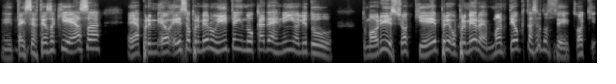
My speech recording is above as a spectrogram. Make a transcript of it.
E tem certeza que essa é a, esse é o primeiro item no caderninho ali do, do Maurício? Ok. O primeiro é manter o que está sendo feito. Ok.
